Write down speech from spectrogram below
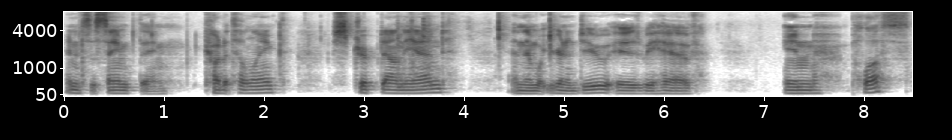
And it's the same thing. Cut it to length, strip down the end, and then what you're going to do is we have in plus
